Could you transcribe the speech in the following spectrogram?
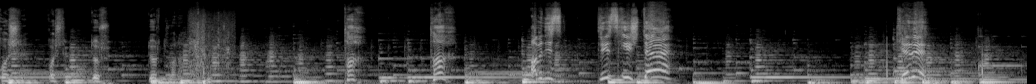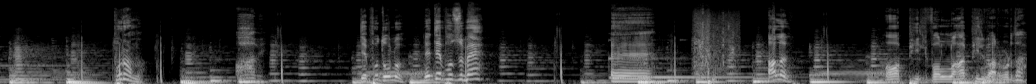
koş koş dur. Dört numara. Tak. Tak. Abi disk. Disk işte. Kedi. Bura mı? Abi. Depo dolu. Ne deposu be? Ee, alın. Aa pil. Vallahi pil var burada.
